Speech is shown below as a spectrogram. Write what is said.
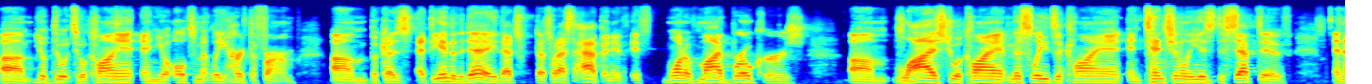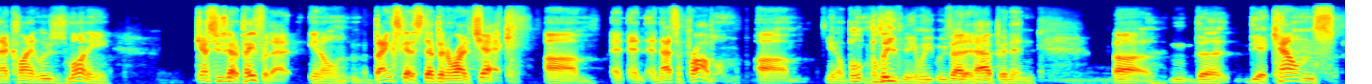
um, you'll do it to a client, and you'll ultimately hurt the firm. Um, because at the end of the day, that's that's what has to happen. If if one of my brokers um, lies to a client, misleads a client, intentionally is deceptive, and that client loses money, guess who's got to pay for that? You know, banks got to step in and write a check. Um, and, and, and that's a problem. Um, you know, b- believe me, we, we've had it happen and uh, the, the accountants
